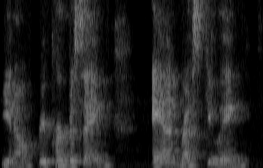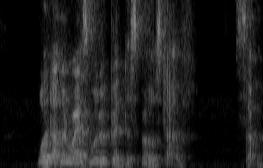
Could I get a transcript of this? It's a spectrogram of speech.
you know, repurposing and rescuing what otherwise would have been disposed of. So,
